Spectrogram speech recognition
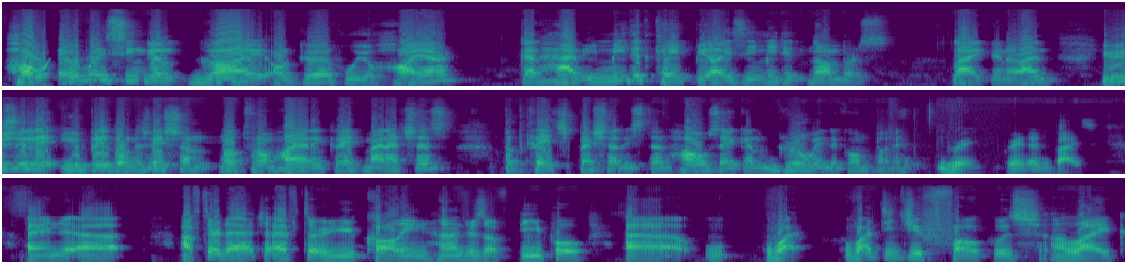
how every single guy or girl who you hire can have immediate KPIs, immediate numbers. Like, you know, and usually you build organization not from hiring great managers, but great specialists and how they can grow in the company. Great, great advice. And uh, after that, after you call in hundreds of people, uh, what what did you focus uh, like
